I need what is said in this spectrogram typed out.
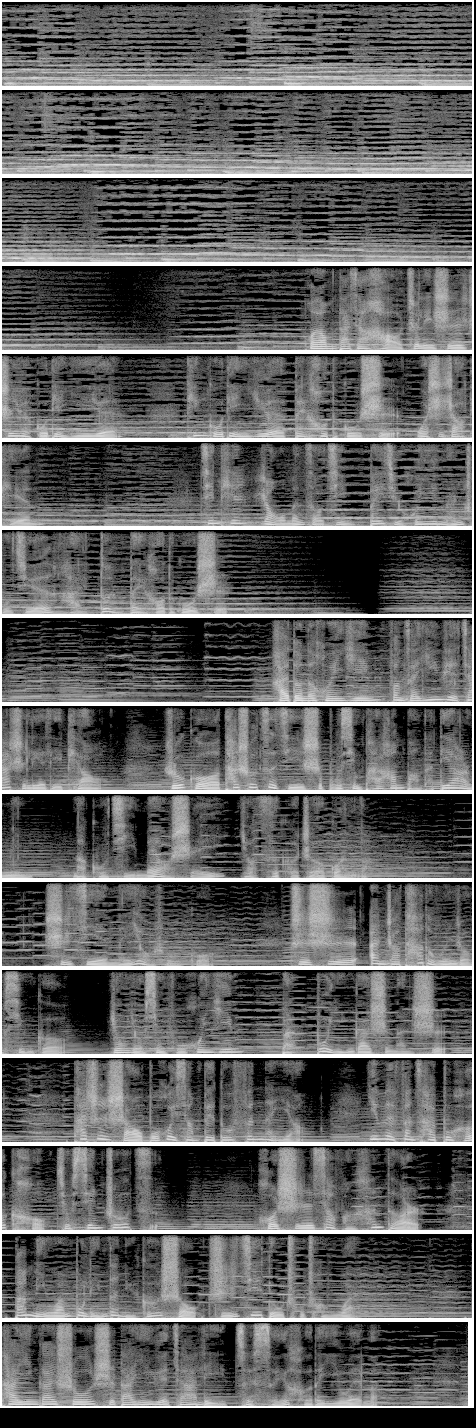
朋友们，大家好，这里是知乐古典音乐，听古典音乐背后的故事，我是赵田。今天让我们走进悲剧婚姻男主角海顿背后的故事。海顿的婚姻放在音乐家之列里挑，如果他说自己是不幸排行榜的第二名，那估计没有谁有资格折冠了。世界没有如果，只是按照他的温柔性格，拥有幸福婚姻不应该是难事。他至少不会像贝多芬那样，因为饭菜不合口就掀桌子，或是效仿亨德尔，把冥顽不灵的女歌手直接丢出窗外。他应该说是大音乐家里最随和的一位了，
